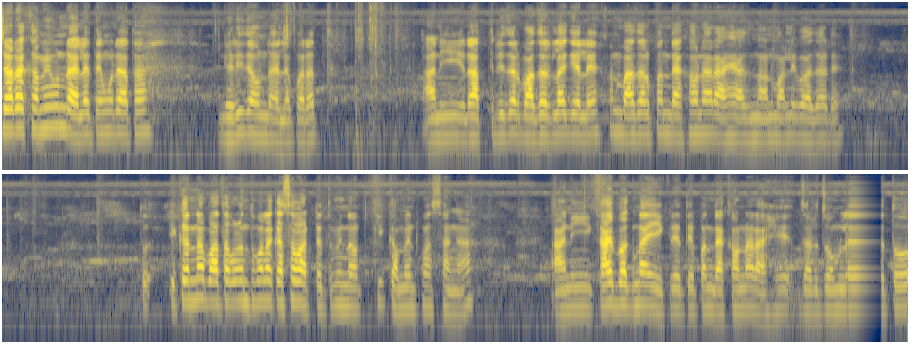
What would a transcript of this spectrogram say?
जरा कमी होऊन राहिला त्यामुळे आता घरी जाऊन राहिलं परत. आणि रात्री जर बाजारला गेले पण बाजार पण दाखवणार आहे आज नॉर्मली बाजार आहे. तर इकडनं वातावरण तुम्हाला कसं वाटतं तुम्ही नक्की कमेंटमध्ये सांगा. आणि काय बघणार आहे इकडे ते पण दाखवणार आहे. जर जमलं तो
